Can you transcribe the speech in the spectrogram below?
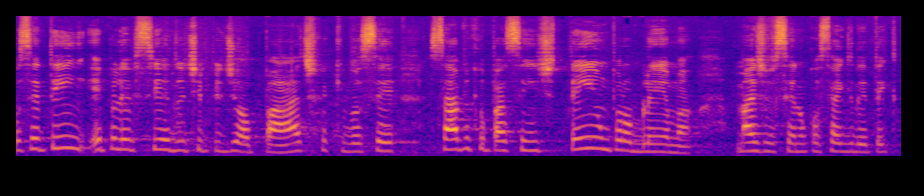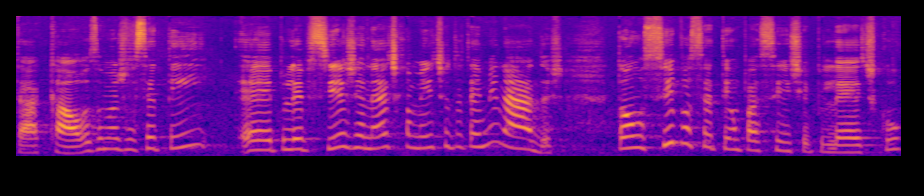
Você tem epilepsia do tipo idiopática, que você sabe que o paciente tem um problema, mas você não consegue detectar a causa, mas você tem é, epilepsias geneticamente determinadas. Então, se você tem um paciente epilético,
